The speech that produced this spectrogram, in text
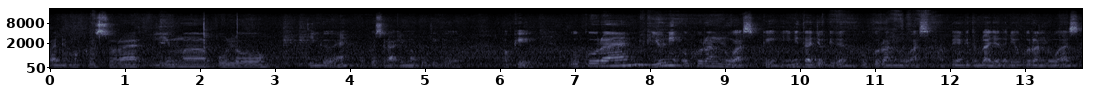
pada muka surat 53 eh muka surat 53. Okey ukuran unit ukuran luas okey? Ini tajuk kita ukuran luas. Apa yang kita belajar tadi ukuran luas.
